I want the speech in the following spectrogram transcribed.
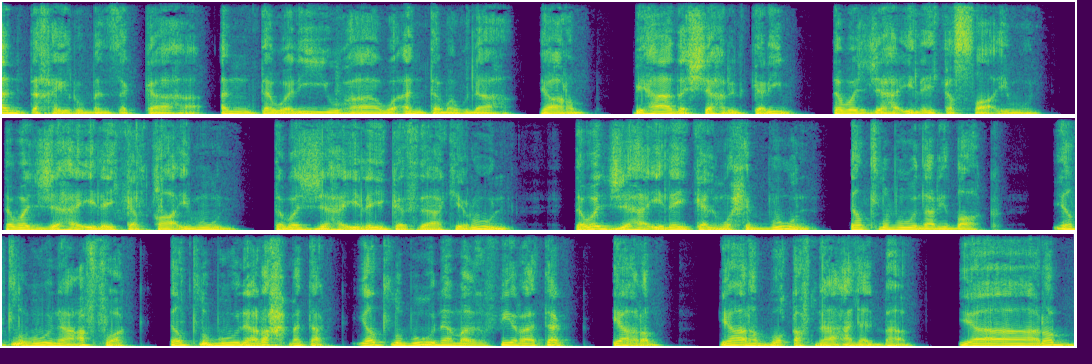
أنت خير من زكاها أنت وليها وأنت مولاها. يا رب بهذا الشهر الكريم توجه إليك الصائمون توجه إليك القائمون توجه إليك الذاكرون توجه إليك المحبون يطلبون رضاك يطلبون عفوك يطلبون رحمتك يطلبون مغفرتك. يا رب يا رب وقفنا على الباب. يا رب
